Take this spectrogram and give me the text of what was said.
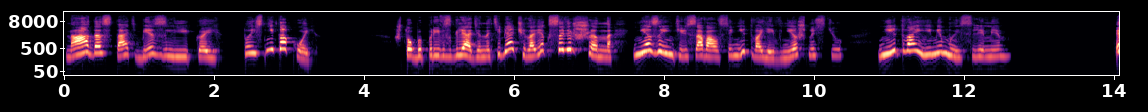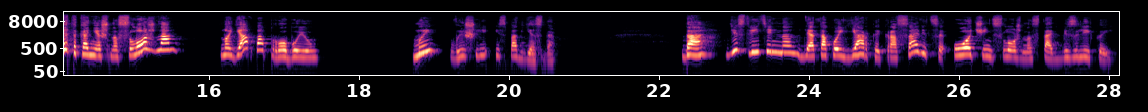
надо стать безликой, то есть никакой чтобы при взгляде на тебя человек совершенно не заинтересовался ни твоей внешностью, ни твоими мыслями. Это, конечно, сложно, но я попробую. Мы вышли из подъезда. Да, действительно, для такой яркой красавицы очень сложно стать безликой.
